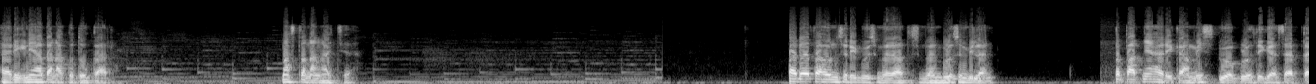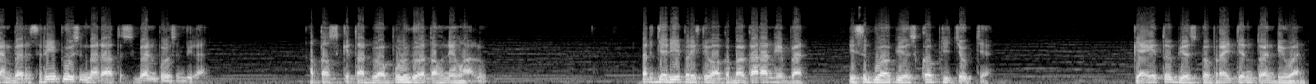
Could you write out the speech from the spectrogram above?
hari ini akan aku tukar. Mas tenang aja. Pada tahun 1999, tepatnya hari Kamis 23 September 1999, atau sekitar 22 tahun yang lalu, terjadi peristiwa kebakaran hebat di sebuah bioskop di Jogja, yaitu Bioskop Regent 21.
